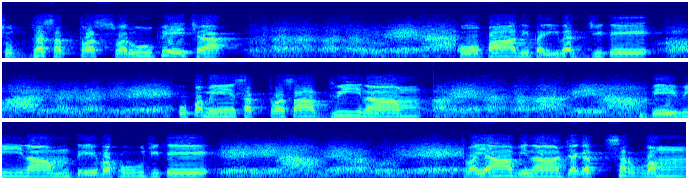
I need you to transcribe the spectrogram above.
శుద్ధ సత్వస్వరూపే చ. కోపాది పరివర్జితే ఉపమే సత్వసాధ్వీనాం. దేవీనాం దేవపూజితే. त्वया विना जगत्सर्वम्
